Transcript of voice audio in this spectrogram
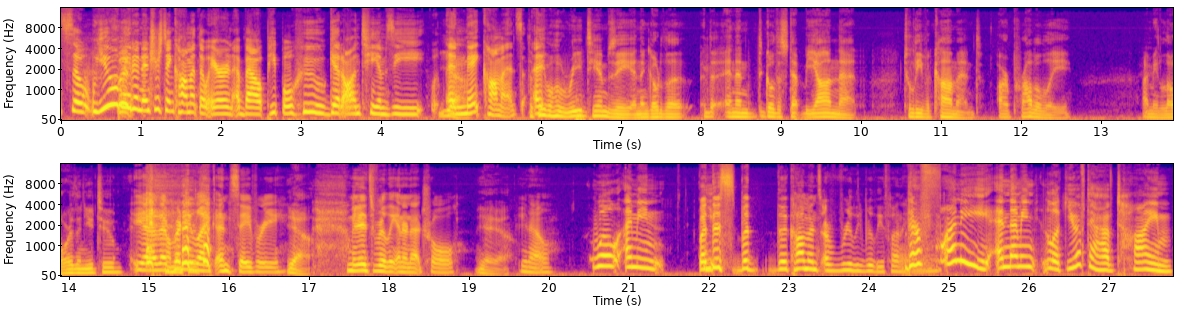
so you But- made an interesting comment though, Aaron, about people who get on TMZ Yeah. and make comments. The I- people who read TMZ and then go to the, the and then go the step beyond that to leave a comment are probably, I mean, lower than YouTube. Yeah, they're pretty like unsavory. Yeah, I mean, it's really internet troll, yeah, yeah. you know. well, I mean, But this, but the comments are really, really funny. They're funny. And I mean, look, you have to have time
